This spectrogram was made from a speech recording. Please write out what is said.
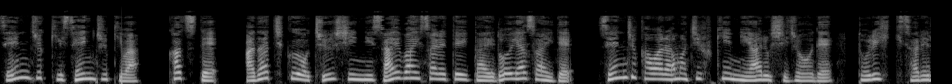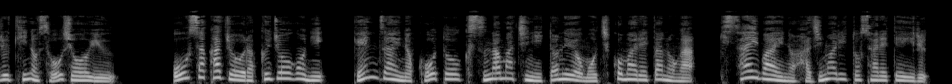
千樹木千樹木は、かつて、足立区を中心に栽培されていた江戸野菜で、千樹河原町付近にある市場で取引される木の総称有。大阪城落城後に、現在の江東区砂町に種を持ち込まれたのが、木栽培の始まりとされている。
